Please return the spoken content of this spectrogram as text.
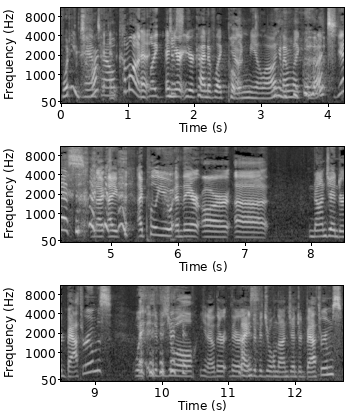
What are you talking? towel? Come on, and, like, and you're you're kind of like pulling Yeah. me along, and I'm like, what? Yes, and I, I I pull you, and there are uh, non-gendered bathrooms with individual, you know, they're they're Nice. individual non-gendered bathrooms.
